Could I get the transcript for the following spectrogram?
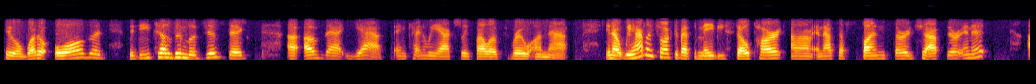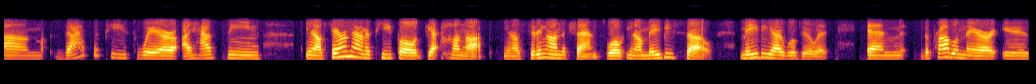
to, and what are all the the details and logistics uh, of that yes, and can we actually follow through on that? You know, we haven't talked about the maybe so part, um, and that's a fun third chapter in it. Um, that's a piece where I have seen, you know, a fair amount of people get hung up, you know, sitting on the fence. Well, you know, maybe so. Maybe I will do it. And the problem there is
